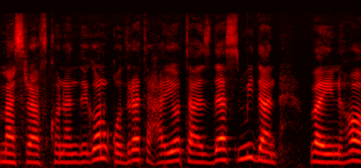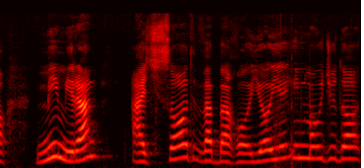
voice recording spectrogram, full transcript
مصرف کنندگان قدرت حیات از دست میدن و اینها میمیرن اجساد و بقایای این موجودات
